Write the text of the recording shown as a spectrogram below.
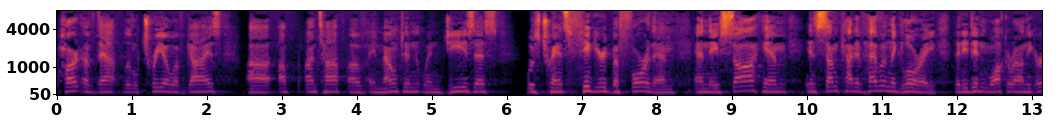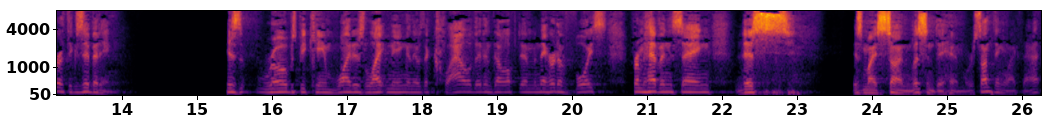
part of that little trio of guys uh, up on top of a mountain when Jesus was transfigured before them and they saw him in some kind of heavenly glory that he didn't walk around the earth exhibiting. His robes became white as lightning, and there was a cloud that enveloped him, and they heard a voice from heaven saying, This is my son, listen to him, or something like that.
